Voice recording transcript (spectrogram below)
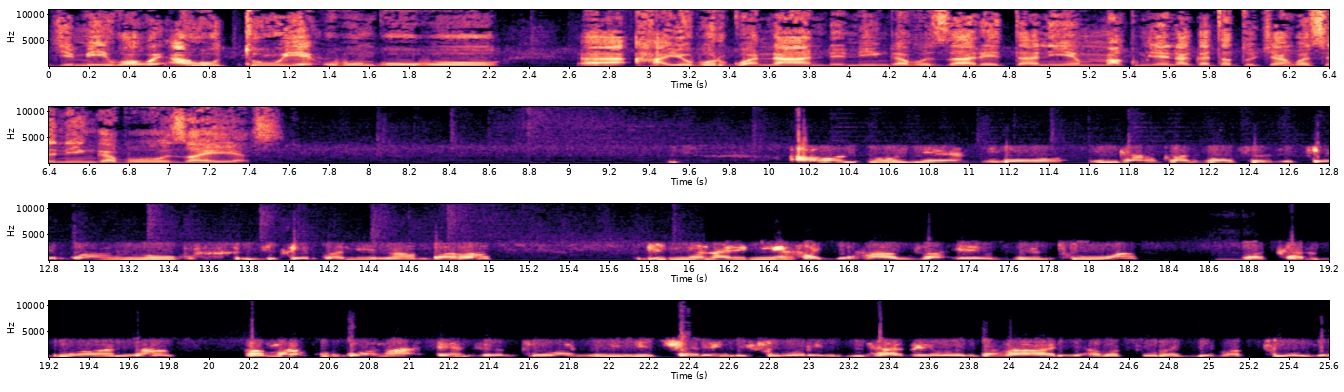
jimmy wowe aho utuye ubu ngubu ah, hayoborwa nande? Ni ingabo za leta ni emu makumyabiri na gatatu cyangwa se ni ingabo za eyasi aho ntuye ngo ingaruka zose ziterwa n'intambara rimwe na rimwe hajya haza eventura bakarwana. Bamara kurwana eventura ntihicare ngo ishobore ngo ihabe wenda hari abaturage batuze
